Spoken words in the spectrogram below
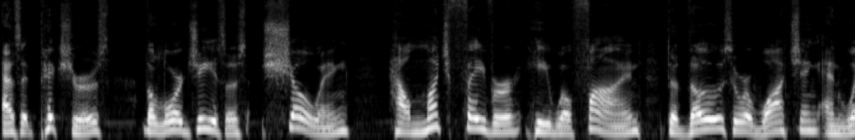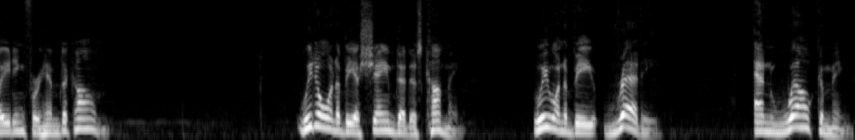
as it pictures the Lord Jesus showing how much favor he will find to those who are watching and waiting for him to come. We don't want to be ashamed at his coming. We want to be ready and welcoming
